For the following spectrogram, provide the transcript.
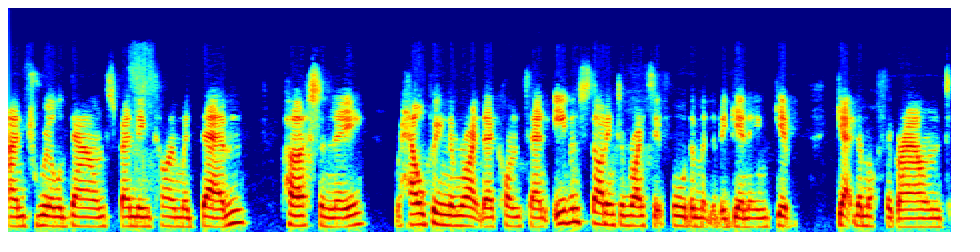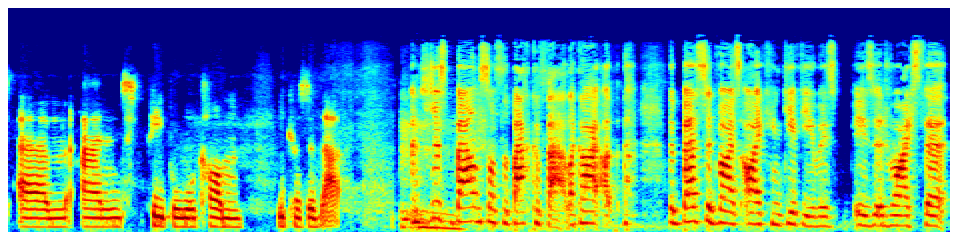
and drill down, spending time with them personally, helping them write their content, even starting to write it for them at the beginning, give get them off the ground, um, and people will come because of that. And to just bounce off the back of that, like I, I the best advice I can give you is is advice that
